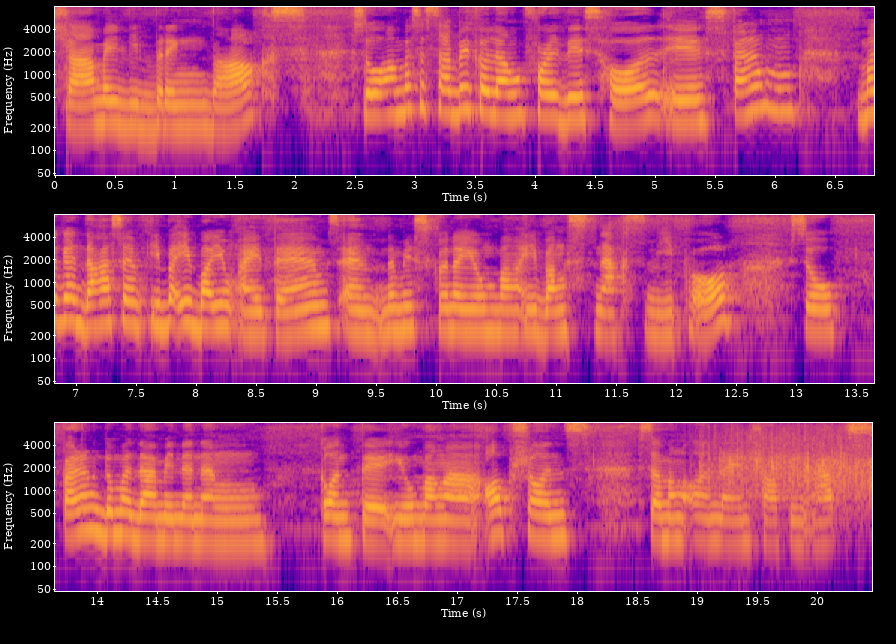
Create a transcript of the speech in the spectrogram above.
siya. May libreng box. So, ang masasabi ko lang for this haul is parang maganda kasi iba-iba yung items and na-miss ko na yung mga ibang snacks dito. So, parang dumadami na ng konti yung mga options sa mga online shopping apps.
